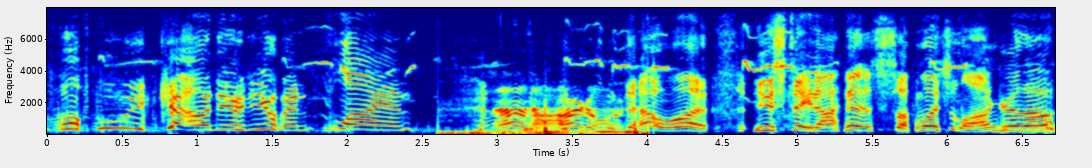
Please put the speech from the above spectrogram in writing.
Whoa, dude, you went flying. That was a hard one. That was. You stayed on it so much longer though.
